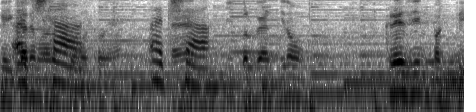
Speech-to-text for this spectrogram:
ગઈકાલે મારો શો હતો અહીંયા. અચ્છા. People went you know crazy in bhakti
